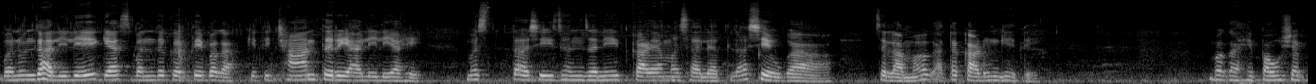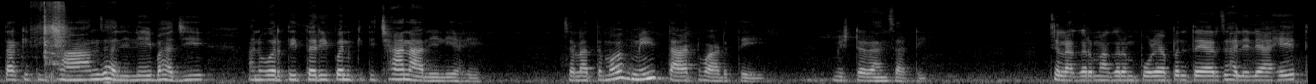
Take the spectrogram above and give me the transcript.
बनून झालेली आहे. गॅस बंद करते बघा. किती छान तरी आलेली आहे. मस्त अशी झणझणीत काळ्या मसाल्यातला शेवगा. चला मग आता काढून घेते. बघा हे पाहू शकता किती छान झालेली आहे भाजी. आणि वरती तरी पण किती छान आलेली आहे. चला तर मग मी ताट वाढते मिस्टरांसाठी. चला गरमागरम पोळ्या पण तयार झालेल्या आहेत.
